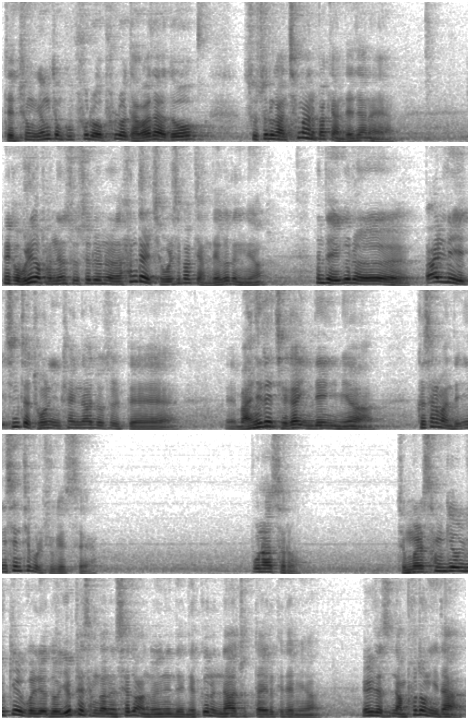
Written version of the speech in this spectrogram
대충 0.9% 풀로 다 받아도 수수료가 한 천만 원밖에 안 되잖아요. 그러니까 우리가 받는 수수료는 한 달치 월세밖에 안 되거든요. 근데 이거를 빨리 진짜 좋은 임차인 놔줬을 때 예, 만일에 제가 임대인이면 그 사람한테 인센티브를 주겠어요. 보너스로. 정말 3개월, 6개월 걸려도 옆에 상가는 새도 안 놓이는데 내 거는 나와줬다 이렇게 되면 예를 들어서 남포동이다.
